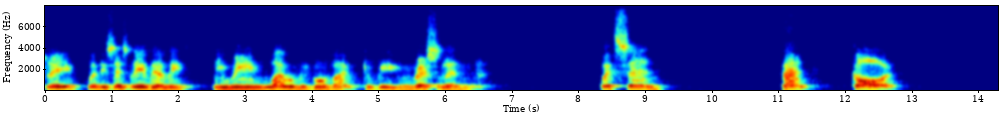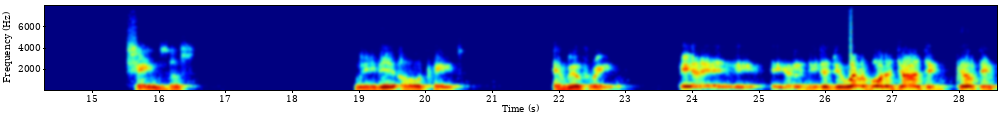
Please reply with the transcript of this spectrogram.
slave, when he says slave there means, you mean, why would we go back to be wrestling with sin? Thank God. Jesus pleaded our case and we're free. Eh, Did you went before the judge and guilty?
